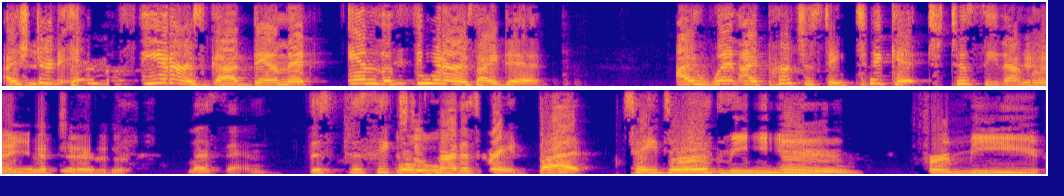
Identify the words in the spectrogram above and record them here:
I shared in the theaters, God damn it. In the theaters I did. I went I purchased a ticket to see that yeah, movie. you did. Listen. This the sequel So- is not as great, but Tay For me, mm, for me,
